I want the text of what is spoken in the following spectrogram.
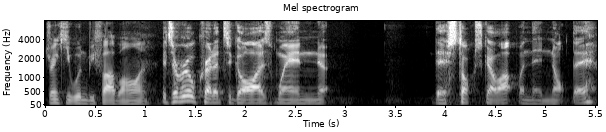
Drinky wouldn't be far behind. it's a real credit to guys when their stocks go up when they're not there.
